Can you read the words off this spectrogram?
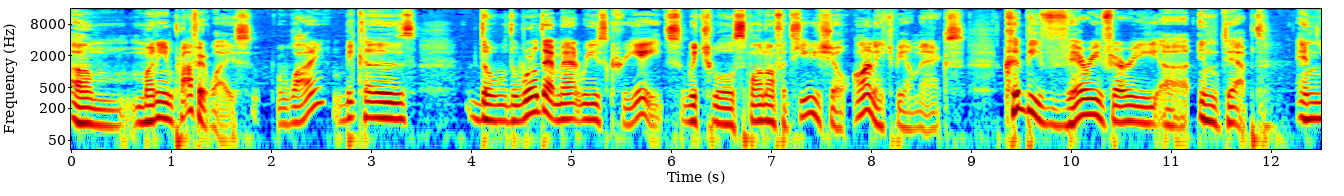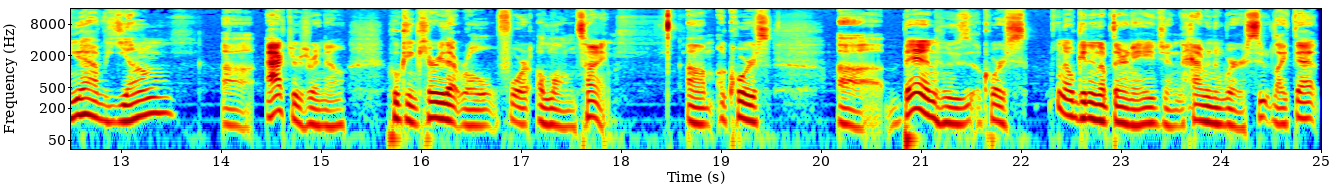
um, money and profit wise. Why? Because the the world that Matt Reeves creates, which will spawn off a TV show on HBO Max, could be very very uh, in depth, and you have young uh, actors right now who can carry that role for a long time. Um, of course, uh, Ben, who's of course you know getting up there in age and having to wear a suit like that,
